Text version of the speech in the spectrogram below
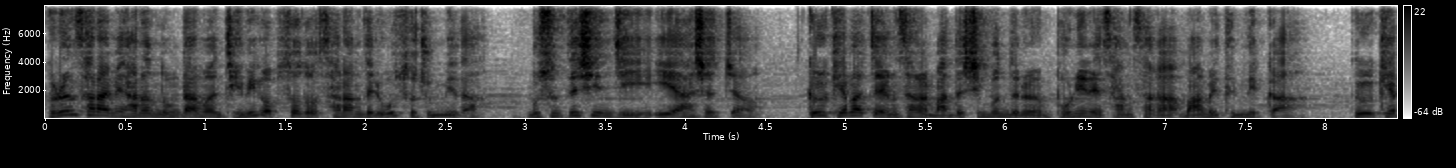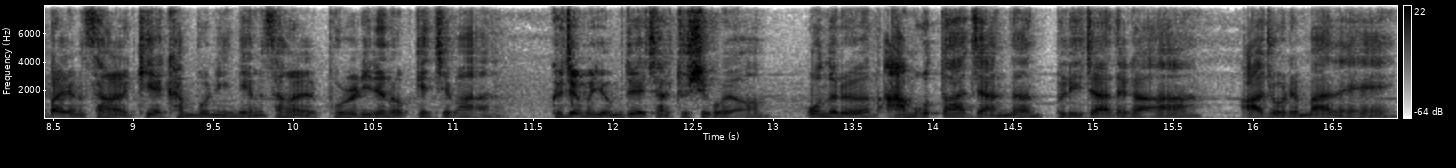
그런 사람이 하는 농담은 재미가 없어도 사람들이 웃어줍니다. 무슨 뜻인지 이해하셨죠? 그 개발자 영상을 만드신 분들은 본인의 상사가 마음에 듭니까? 그 개발 영상을 기획한 분이 내 영상을 볼 일은 없겠지만 그 점을 염두에 잘 두시고요. 오늘은 아무것도 하지 않는 블리자드가 아주 오랜만에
